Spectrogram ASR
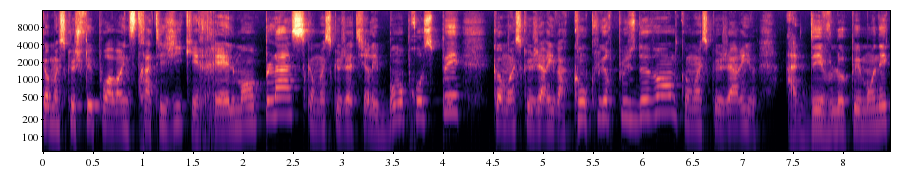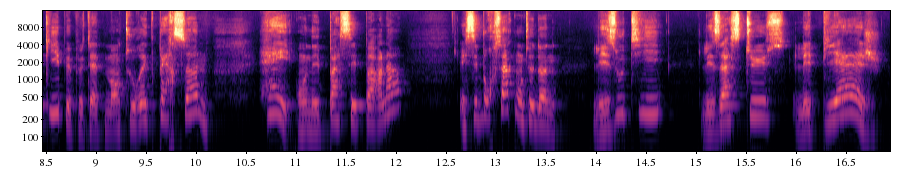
Comment est-ce que je fais pour avoir une stratégie qui est réellement en place? Comment est-ce que j'attire les bons prospects? Comment est-ce que j'arrive à conclure plus de ventes? Comment est-ce que j'arrive à développer mon équipe et peut-être m'entourer de personnes? Hey, on est passé par là. Et c'est pour ça qu'on te donne les outils, les astuces, les pièges,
